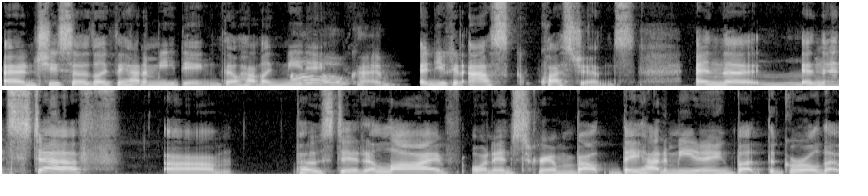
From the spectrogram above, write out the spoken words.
and she said like they had a meeting. They'll have like meeting, Oh, okay. and you can ask questions. And the and then Mm. Steph, um, posted a live on Instagram about they had a meeting, but the girl that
